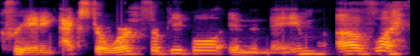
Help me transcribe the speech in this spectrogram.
creating extra work for people in the name of like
